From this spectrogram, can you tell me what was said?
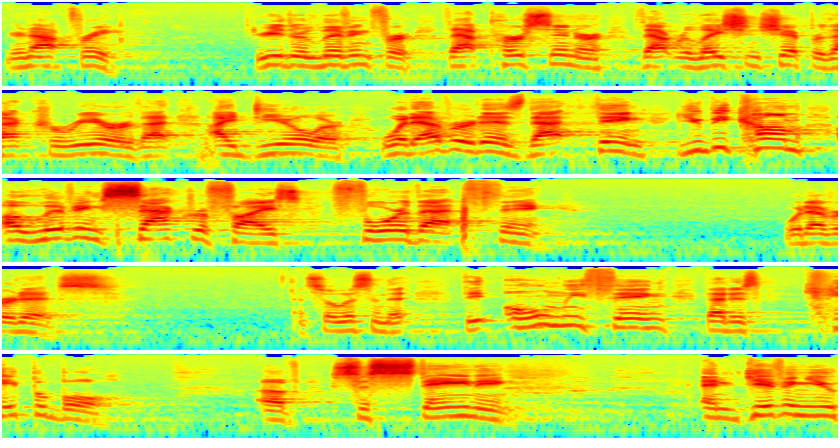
You're not free. You're either living for that person or that relationship or that career or that ideal or whatever it is, that thing. You become a living sacrifice for that thing, whatever it is. And so, listen, the only thing that is capable of sustaining and giving you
